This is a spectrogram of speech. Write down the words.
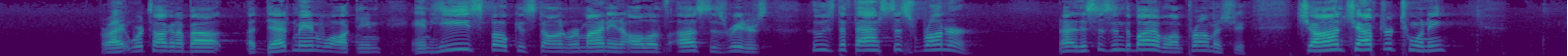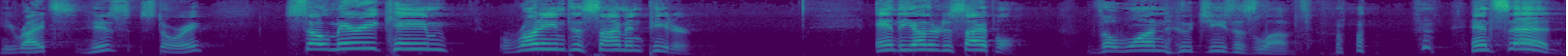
Right? We're talking about a dead man walking, and he's focused on reminding all of us as readers who's the fastest runner. Now, this is in the Bible, I promise you. John chapter 20, he writes his story. So Mary came running to Simon Peter and the other disciple the one who Jesus loved, and said,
